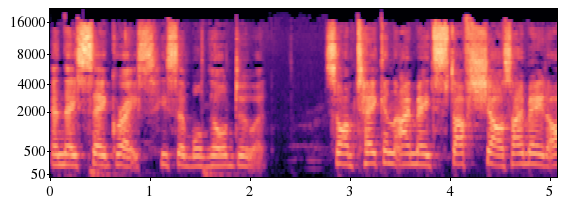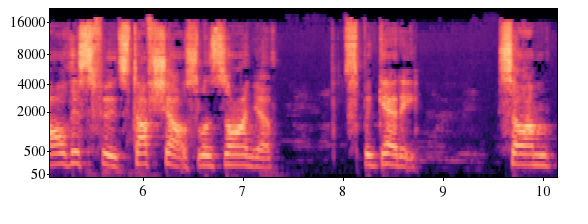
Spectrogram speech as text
and they say grace. He said, well, they'll do it. So I'm taking, I made stuffed shells. I made all this food, stuffed shells, lasagna, spaghetti. So I'm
